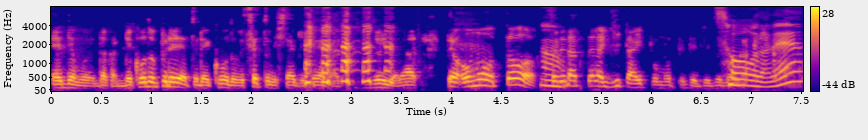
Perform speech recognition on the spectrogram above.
え、でも、だからレコードプレイヤーとレコードをセットにしなきゃいけないから、ずるいよな。って思うと、うんそれだったらギター一本持ってて自分のそうだね。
